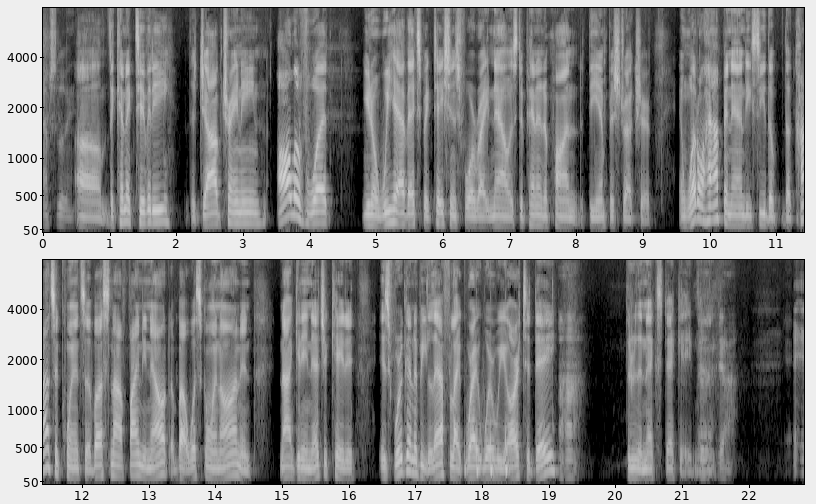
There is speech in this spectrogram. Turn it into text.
Absolutely. um, the connectivity, the job training, all of what you know we have expectations for right now is dependent upon the infrastructure. And what will happen, Andy? See the the consequence of us not finding out about what's going on and not getting educated is we're going to be left like right where we are today Uh huh. through the next decade, man. Yeah. Eh,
